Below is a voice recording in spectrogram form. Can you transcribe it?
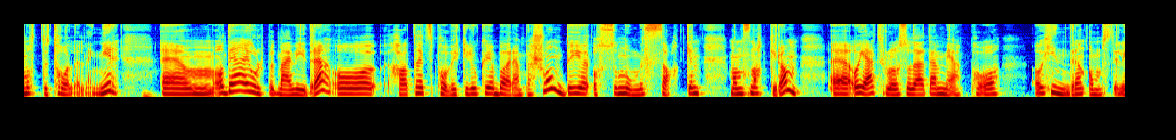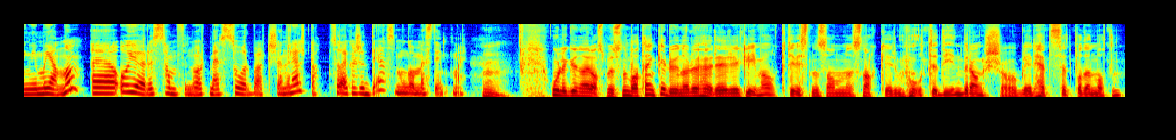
måtte tåle lenger. Um, og det har hjulpet meg videre. Og hat og hets påvirker jo ikke bare en person, det gjør også noe med saken man snakker om. Uh, og jeg tror også det at jeg er med på å hindre en omstilling vi må gjennom, uh, og gjøre samfunnet vårt mer sårbart generelt. Da. Så det er kanskje det som går mest inn på meg. Mm. Ole Gunnar Rasmussen, hva tenker du når du hører klimaaktivisten som snakker mot din bransje og blir hetset på den måten?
